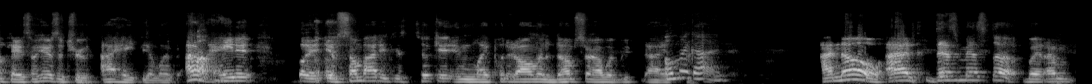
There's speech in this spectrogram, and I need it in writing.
Okay, so here's the truth. I hate the Olympics. I don't oh. hate it, but if somebody just took it and like put it all in a dumpster, I would be. I, oh my god. I know. I that's messed up, but I'm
